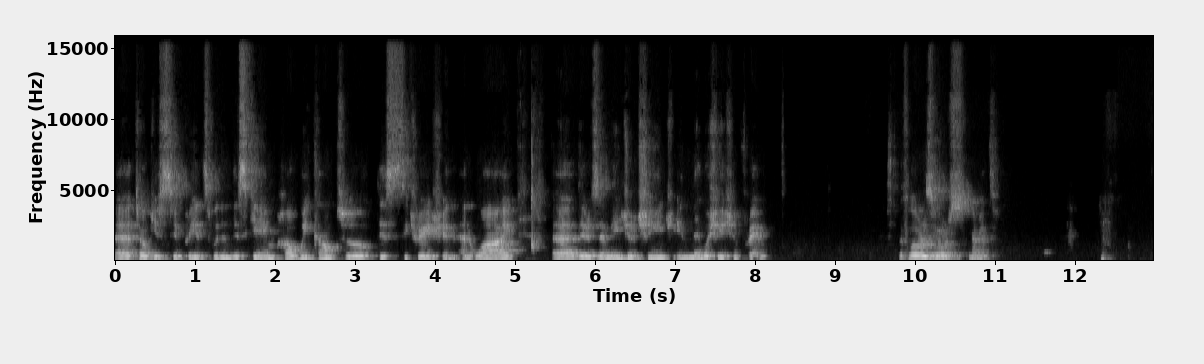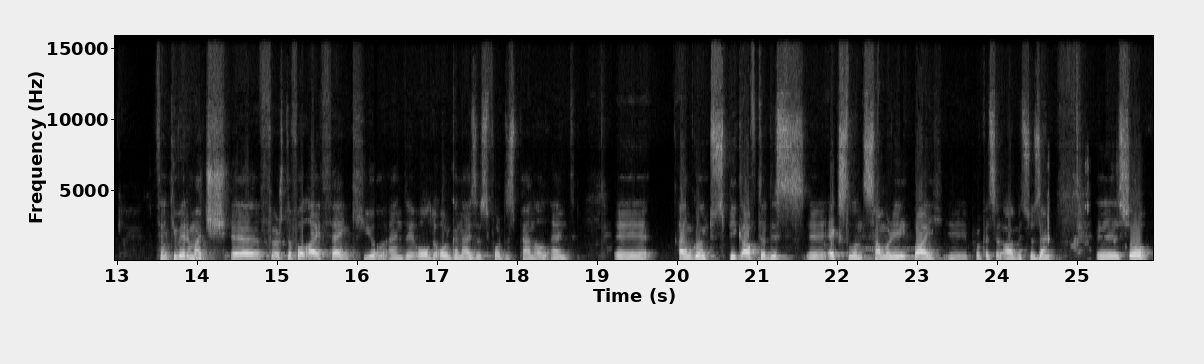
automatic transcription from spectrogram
uh, Turkish Cypriots within this game, how we come to this situation, and why uh, there is a major change in negotiation frame. The floor is yours, Mehmet. Thank you very much. Uh, first of all, I thank you and all the organizers for this panel. And uh, I'm going to speak after this uh, excellent summary by uh, Professor Ahmet Sözen. Uh, so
